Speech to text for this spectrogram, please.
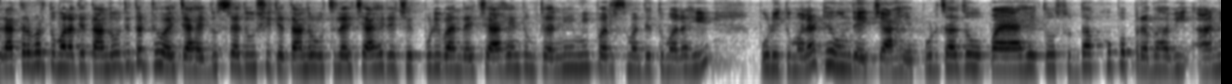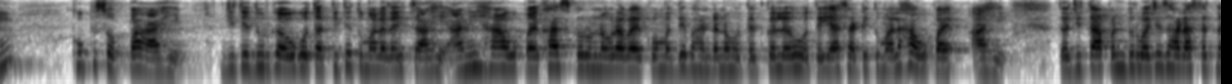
रात्रभर तुम्हाला ते तांदूळ तिथं ठेवायचे आहे. दुसऱ्या दिवशी ते तांदूळ उचलायचे आहे त्याची एक पुडी बांधायची आहे आणि तुमच्या नेहमी पर्समध्ये तुम्हाला ही पुडी तुम्हाला ठेवून द्यायची आहे. पुढचा जो उपाय आहे तो सुद्धा खूप प्रभावी आणि खूप सोपा आहे. जिथे दुर्गा उगवतात तिथे तुम्हाला जायचं आहे. आणि हा उपाय खास करून नवरा बायकोमध्ये भांडणं होत आहेत कलह होते यासाठी तुम्हाला हा उपाय आहे. तर जिथं आपण दुर्वाचे झाड असतात ना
